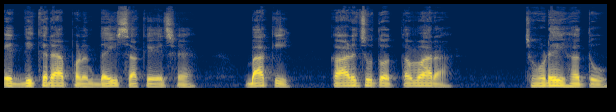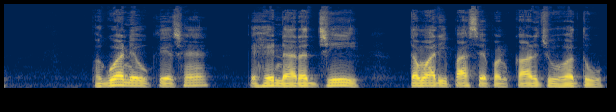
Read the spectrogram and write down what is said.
એ દીકરા પણ દઈ શકે છે. બાકી કાળજું તો તમારા જોડે હતું. ભગવાન એવું કહે છે કે, હે નારદજી, તમારી પાસે પણ કાળજું હતું,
